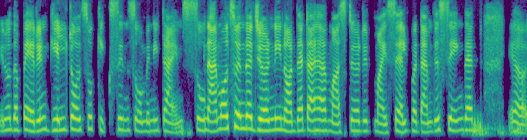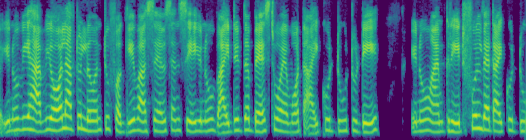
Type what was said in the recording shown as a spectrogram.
You know, the parent guilt also kicks in so many times. So I'm also in the journey, not that I have mastered it myself, but I'm just saying that, uh, you know, we have, we all have to learn to forgive ourselves and say, you know, I did the best what I could do today you know i'm grateful that i could do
